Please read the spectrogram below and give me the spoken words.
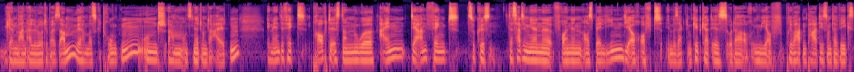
dann waren alle Leute beisammen, wir haben was getrunken und haben uns nett unterhalten. Im Endeffekt brauchte es dann nur einen, der anfängt zu küssen. Das hatte mir eine Freundin aus Berlin, die auch oft in besagtem KitKat ist oder auch irgendwie auf privaten Partys unterwegs,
